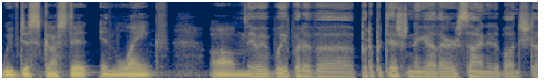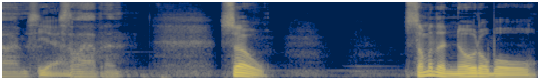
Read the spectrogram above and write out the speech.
we've discussed it in length. Um, Yeah, we, we put a uh, put a petition together, signed it a bunch of times. Yeah. still happening. So some of the notable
